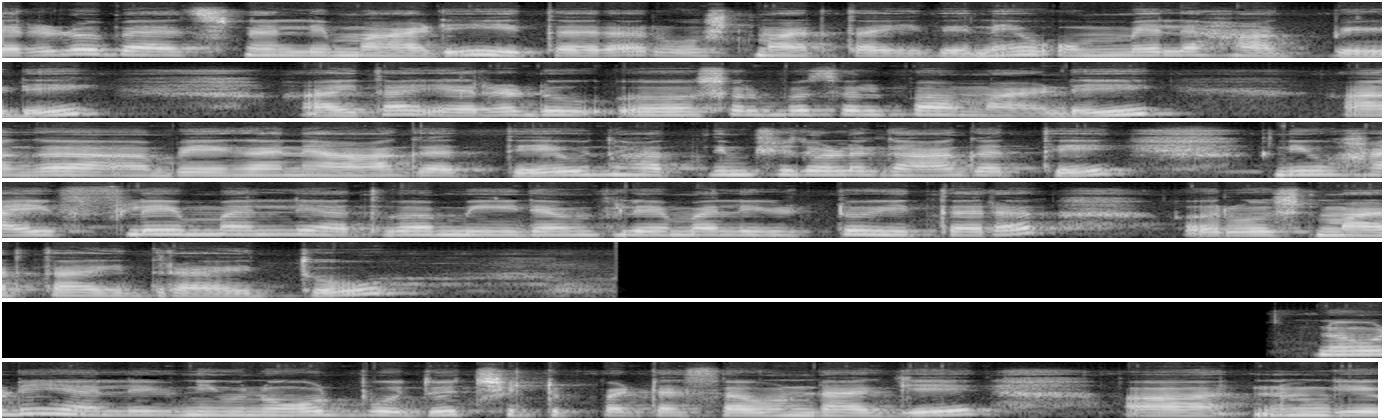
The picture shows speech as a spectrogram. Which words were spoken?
ಎರಡು ಬ್ಯಾಚ್ನಲ್ಲಿ ಮಾಡಿ ಈ ಥರ ರೋಸ್ಟ್ ಮಾಡ್ತಾ ಇದ್ದೇನೆ. ಒಮ್ಮೆಲೆ ಹಾಕಬೇಡಿ. ಆಯಿತಾ? ಎರಡು ಸ್ವಲ್ಪ ಸ್ವಲ್ಪ ಮಾಡಿ. ಆಗ ಬೇಗನೆ ಆಗತ್ತೆ. ಒಂದು ಹತ್ತು ನಿಮಿಷದೊಳಗೆ ಆಗತ್ತೆ. ನೀವು ಹೈ ಫ್ಲೇಮಲ್ಲಿ ಅಥವಾ ಮೀಡಿಯಮ್ ಫ್ಲೇಮಲ್ಲಿ ಇಟ್ಟು ಈ ಥರ ರೋಸ್ಟ್ ಮಾಡ್ತಾ ಇದ್ರೆ ನೋಡಿ, ಅಲ್ಲಿ ನೀವು ನೋಡ್ಬೋದು ಚಿಟಪಟ ಸೌಂಡಾಗಿ ನಮಗೆ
